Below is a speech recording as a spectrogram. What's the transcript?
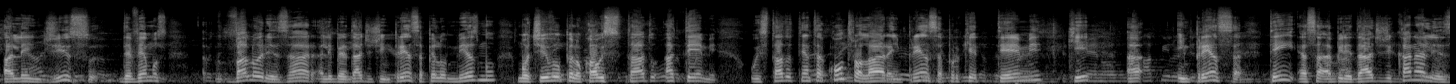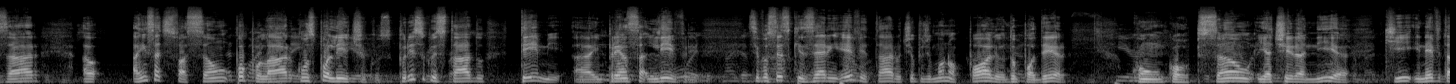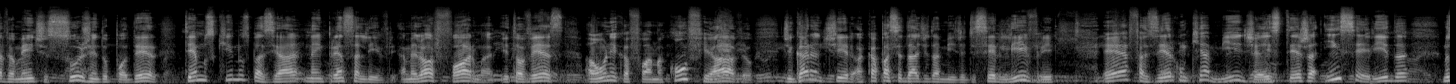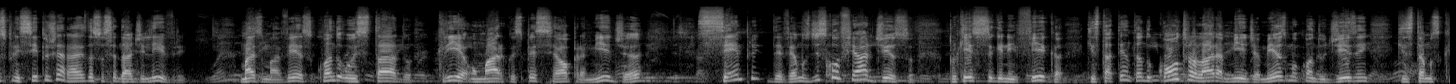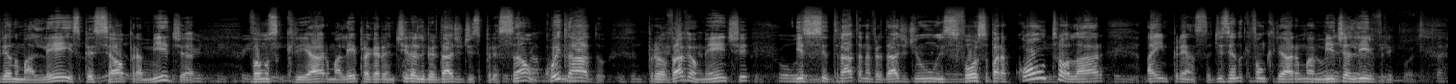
Além disso, devemos valorizar a liberdade de imprensa pelo mesmo motivo pelo qual o Estado a teme. O Estado tenta controlar a imprensa porque teme que a imprensa tem essa habilidade de canalizar a, a insatisfação popular com os políticos. Por isso que o Estado teme a imprensa livre. Se vocês quiserem evitar o tipo de monopólio do poder, com corrupção e a tirania que inevitavelmente surgem do poder, temos que nos basear na imprensa livre. A melhor forma, e talvez a única forma confiável de garantir a capacidade da mídia de ser livre, é fazer com que a mídia esteja inserida nos princípios gerais da sociedade livre. Mais uma vez, quando o Estado cria um marco especial para a mídia, sempre devemos desconfiar disso, porque isso significa que está tentando controlar a mídia, mesmo quando dizem que estamos criando uma lei especial para mídia. Vamos criar uma lei para garantir a liberdade de expressão? Cuidado! Provavelmente isso se trata, na verdade, de um esforço para controlar a imprensa, dizendo que vão criar uma mídia livre.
